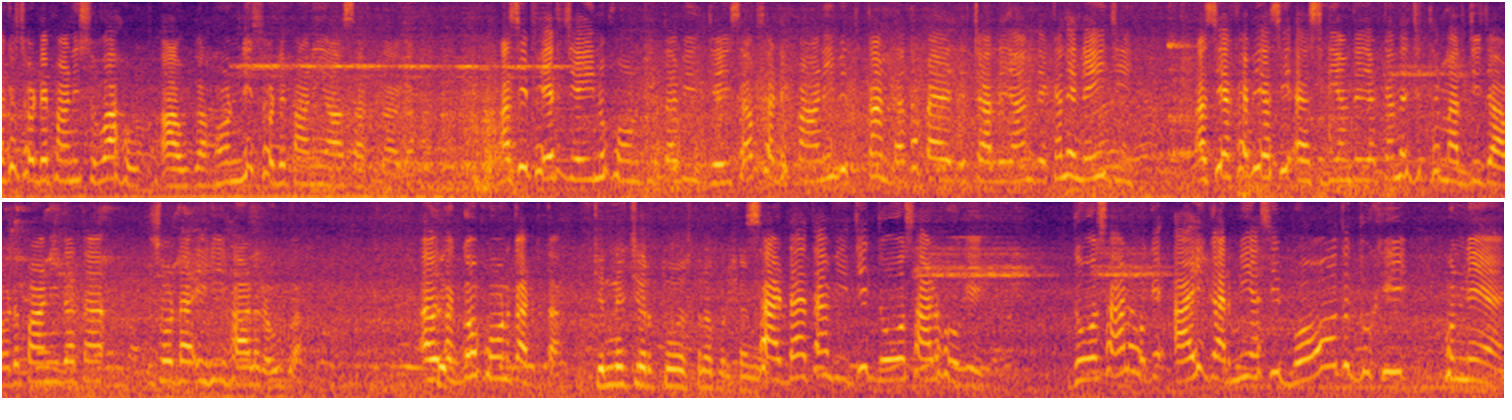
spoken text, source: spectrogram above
ਅਗੇ ਤੁਹਾਡੇ ਪਾਣੀ ਸਵੇਰ ਆਊਗਾ ਹੁਣ ਨਹੀਂ ਤੁਹਾਡੇ ਪਾਣੀ ਆ ਸਕਦਾਗਾ ਅਸੀਂ ਫਿਰ ਜੇਈ ਨੂੰ ਫੋਨ ਕੀਤਾ ਵੀ ਜੇਈ ਸਾਹਿਬ ਸਾਡੇ ਪਾਣੀ ਵੀ ਘੰਟਾ ਤਾਂ ਪੈ ਚੱਲ ਜਾਂਦੇ ਕਹਿੰਦੇ ਨਹੀਂ ਜੀ ਅਸੀਂ ਆਖਿਆ ਵੀ ਅਸੀਂ ਐਸਡੀਐਮ ਦੇ ਜਾ ਕਹਿੰਦੇ ਜਿੱਥੇ ਮਰਜ਼ੀ ਜਾਵੜੋ ਪਾਣੀ ਦਾ ਤਾਂ ਤੁਹਾਡਾ ਇਹੀ ਹਾਲ ਰਹੂਗਾ। ਅ- ਅੱਗੋਂ ਫੋਨ ਕੱਟਤਾ। ਕਿੰਨੇ ਚਿਰ ਤੋਂ ਇਸ ਤਰ੍ਹਾਂ ਪਰੇਸ਼ਾਨ ਸਾਡਾ ਤਾਂ ਵੀਰ ਜੀ 2 ਸਾਲ ਹੋ ਗਏ। 2 ਸਾਲ ਹੋ ਗਏ ਆਈ ਗਰਮੀ ਅਸੀਂ ਬਹੁਤ ਦੁਖੀ ਹੁੰਨੇ ਆ।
